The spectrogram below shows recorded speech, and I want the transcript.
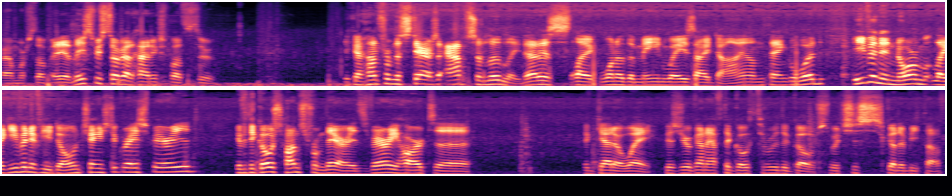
Got more stuff. Hey, at least we still got hiding spots too. You can hunt from the stairs, absolutely. That is like one of the main ways I die on Tanglewood. Even in normal, like even if you don't change the grace period, if the ghost hunts from there, it's very hard to to get away because you're gonna have to go through the ghost, which is gonna be tough.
